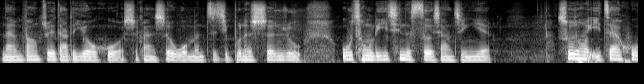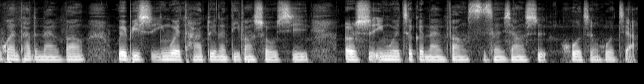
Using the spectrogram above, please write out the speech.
南方最大的诱惑是反射我们自己不能深入、无从厘清的色相经验。苏童一再呼唤他的南方，未必是因为他对那地方熟悉，而是因为这个南方似曾相识，或真或假。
